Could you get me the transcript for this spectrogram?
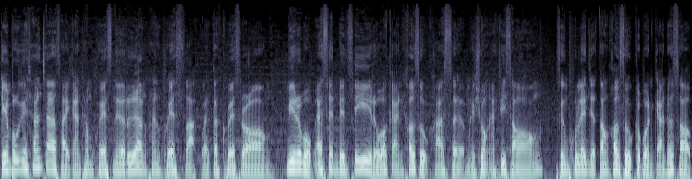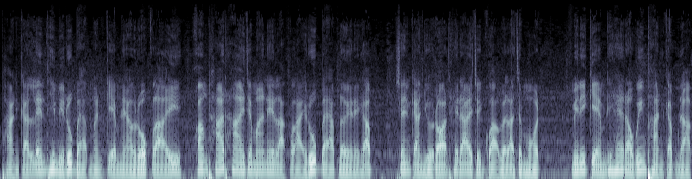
เกมโปรเกชันจะอาศัยการทำเควสเนื้อเรื่องทั้งเควสหลักและก็เควสรอง มีระบบ Ascendancy หรือว่าการเข้าสู่คลาสเสริมในช่วงแอคที่ 2 ซึ่งผู้เล่นจะต้องเข้าสู่กระบวนการทดสอบผ่านการเล่นที่มีรูปแบบเหมือนเกมแนวโรกไลท์ความท้าทายจะมาในหลากหลายรูปแบบเลยนะครับ เช่นการอยู่รอดให้ได้จนกว่าเวลาจะหมด มินิเกมที่ให้เราวิ่งผ่านกับดัก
